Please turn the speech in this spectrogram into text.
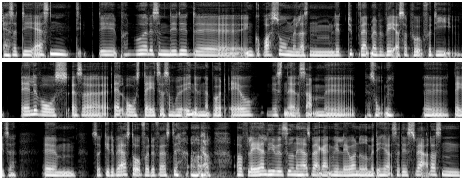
Altså det er sådan, det, det, på en måde er det sådan lidt et, øh, en gråzone, eller sådan lidt dybt vand, man bevæger sig på, fordi alle vores, altså, al vores data, som ryger ind i den her bot, er jo næsten alt sammen øh, personlig øh, data. Øhm, så GDPR står for det første, og, ja. og flager lige ved siden af os, hver gang vi laver noget med det her. Så det er svært at, sådan,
